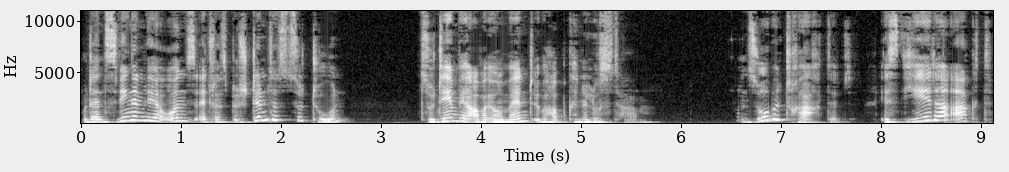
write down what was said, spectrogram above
Und dann zwingen wir uns, etwas Bestimmtes zu tun, zu dem wir aber im Moment überhaupt keine Lust haben. Und so betrachtet ist jeder Akt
